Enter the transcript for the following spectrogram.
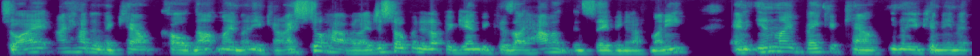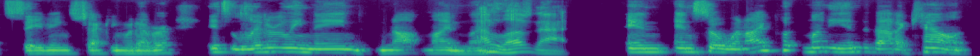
So I, I had an account called not my money account. I still have it. I just opened it up again because i haven't been saving enough money. And in my bank account you know you can name it savings checking whatever it's literally named not my money. I love that. And and so when i put money into that account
